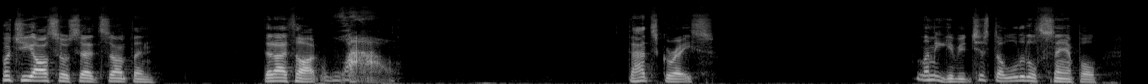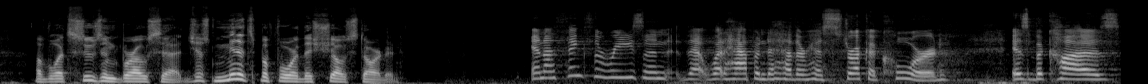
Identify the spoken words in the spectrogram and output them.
But she also said something that I thought, wow, that's grace. Let me give you just a little sample of what Susan Bro said just minutes before this show started. And I think the reason that what happened to Heather has struck a chord is because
